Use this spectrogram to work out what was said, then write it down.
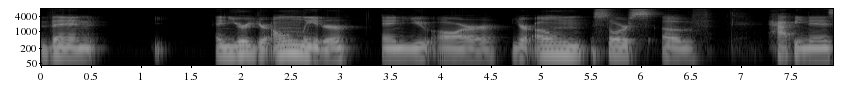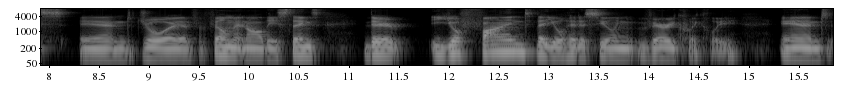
then, and you're your own leader and you are your own source of happiness and joy and fulfillment and all these things, there, you'll find that you'll hit a ceiling very quickly and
